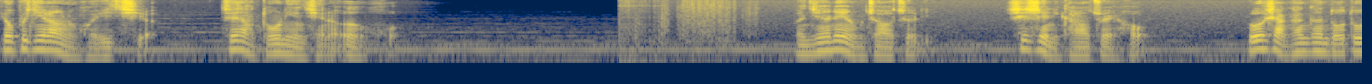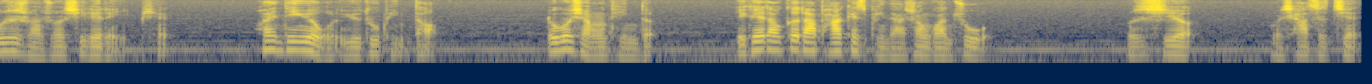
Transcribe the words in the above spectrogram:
又不禁让人回忆起了这场多年前的恶火。本期的内容就到这里，谢谢你看到最后。如果想看更多都市传说系列的影片，欢迎订阅我的 YouTube 频道。如果想要听的，也可以到各大 Podcast 平台上关注我。我是希尔，我们下次见。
